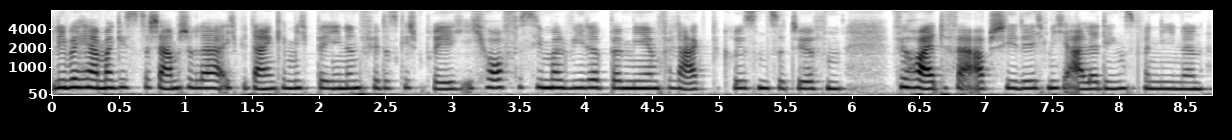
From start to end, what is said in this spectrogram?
Lieber Herr Magister Schamschuler, ich bedanke mich bei Ihnen für das Gespräch. Ich hoffe, Sie mal wieder bei mir im Verlag begrüßen zu dürfen. Für heute verabschiede ich mich allerdings von Ihnen.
